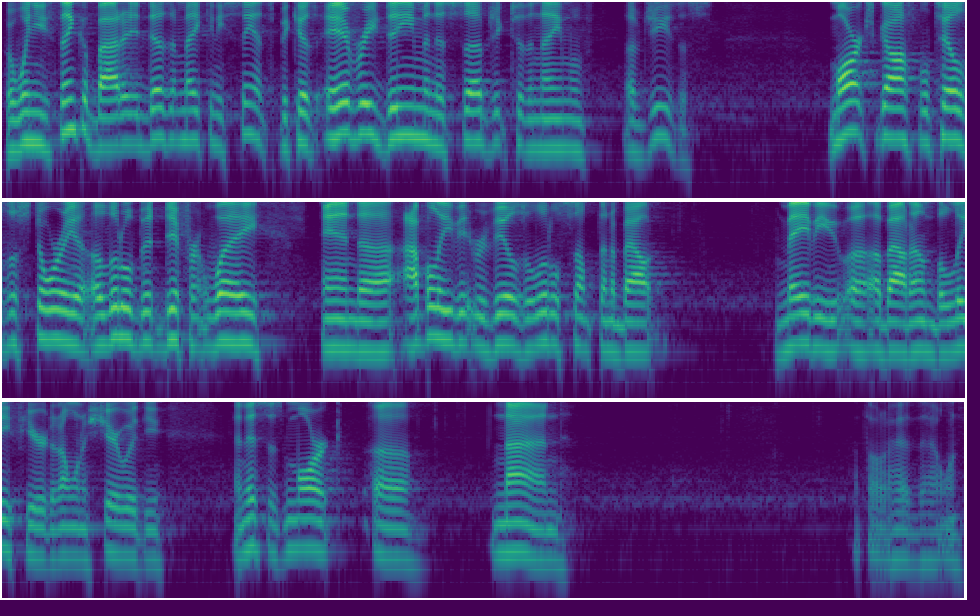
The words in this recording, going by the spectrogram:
But when you think about it, it doesn't make any sense because every demon is subject to the name of, of Jesus. Mark's gospel tells the story a little bit different way, and uh, I believe it reveals a little something about maybe uh, about unbelief here that I want to share with you. And this is Mark uh, 9. I thought I had that one.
